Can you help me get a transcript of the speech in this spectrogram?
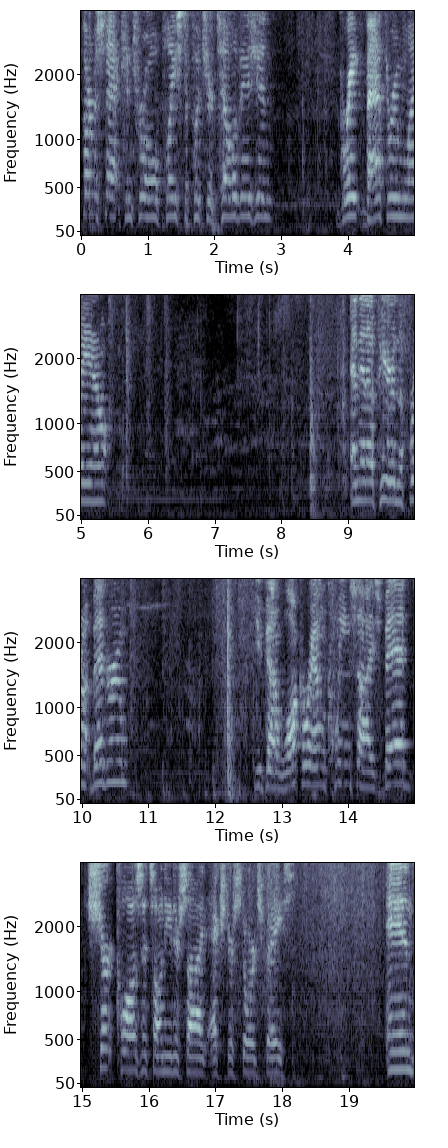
thermostat control, place to put your television, great bathroom layout. And then up here in the front bedroom, you've got a walk around queen size bed, shirt closets on either side, extra storage space. And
